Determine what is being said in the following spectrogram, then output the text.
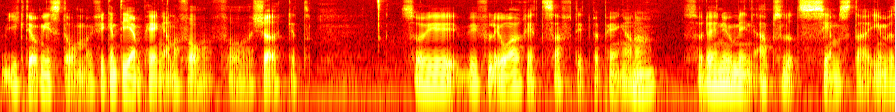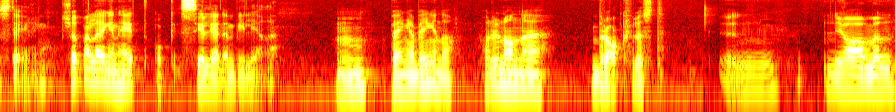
gick då miste om, vi fick inte igen pengarna för, för köket. Så vi, vi förlorade rätt saftigt med pengarna. Mm. Så det är nog min absolut sämsta investering. Köpa en lägenhet och sälja den billigare. Mm. Pengabingen då? Har du någon eh, brakförlust? Mm, Ja men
